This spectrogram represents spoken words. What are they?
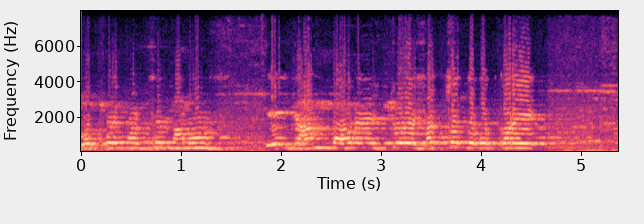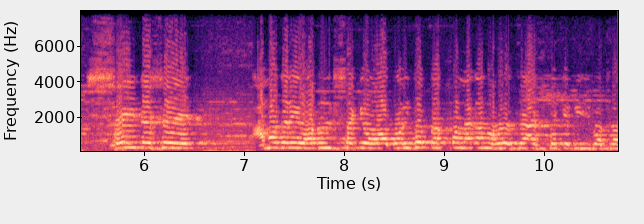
নব্বই পার্সেন্ট মানুষ এই যানবাহনে চড়ে স্বাচ্ছন্দ্য বোধ করে। সেই দেশে আমাদের এই অটোরিক্সাকে অবৈধ তৎপা লাগানো হয়েছে আজ থেকে বিশ বছর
